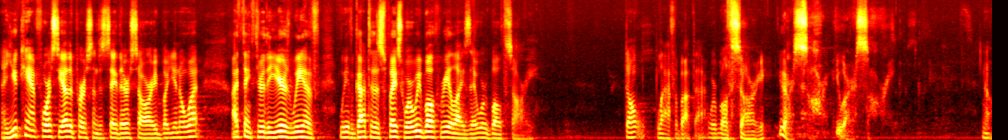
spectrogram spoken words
Now, you can't force the other person to say they're sorry, but you know what? I think through the years we have, we have got to this place where we both realize that we're both sorry. Don't laugh about that. We're both sorry. You are sorry. You are sorry. No.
